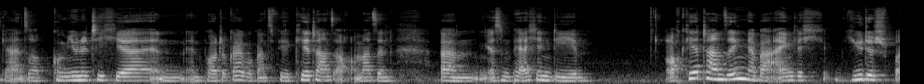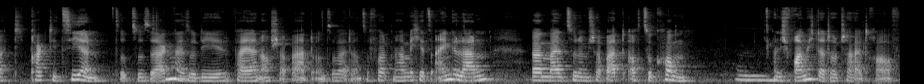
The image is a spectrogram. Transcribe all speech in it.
ja, in unserer Community hier in, in Portugal, wo ganz viele Kirtans auch immer sind, ähm, ist ein Pärchen, die auch Kirtan singen, aber eigentlich jüdisch praktizieren sozusagen. Also die feiern auch Schabbat und so weiter und so fort. Und haben mich jetzt eingeladen, äh, mal zu einem Schabbat auch zu kommen. Mhm. Und ich freue mich da total drauf,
